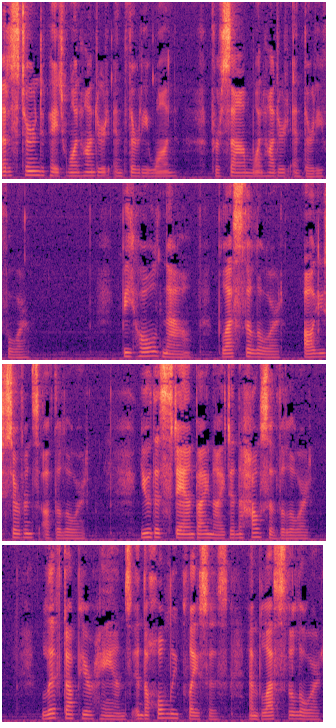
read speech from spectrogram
Let us turn to page 131 for Psalm 134. Behold now, bless the Lord, all you servants of the Lord you that stand by night in the house of the Lord. Lift up your hands in the holy places and bless the Lord.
